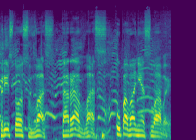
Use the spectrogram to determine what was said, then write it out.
Христос в вас, Тара в вас, упование славы.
